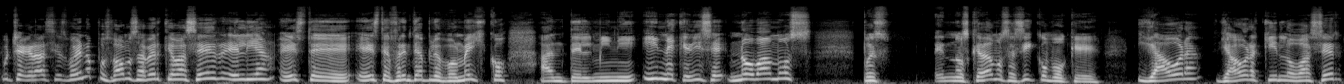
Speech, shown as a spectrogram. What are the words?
Muchas gracias. Bueno, pues vamos a ver qué va a hacer, Elia, este, este Frente Amplio por México ante el mini INE que dice no vamos, pues eh, nos quedamos así como que y ahora, y ahora quién lo va a hacer,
